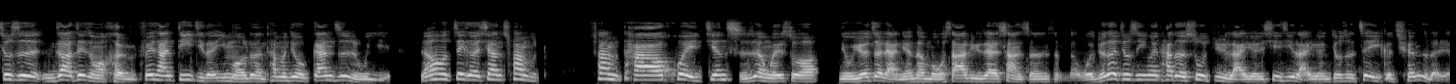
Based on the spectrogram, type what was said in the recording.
就是你知道这种很非常低级的阴谋论，他们就甘之如饴。然后这个像 Trump，Trump 他会坚持认为说。纽约这两年的谋杀率在上升什么的，我觉得就是因为他的数据来源、信息来源就是这一个圈子的人，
